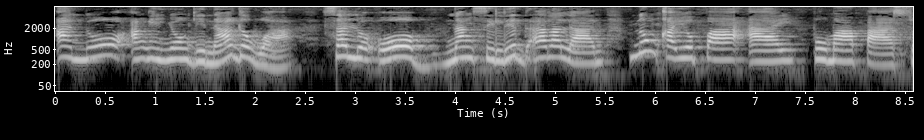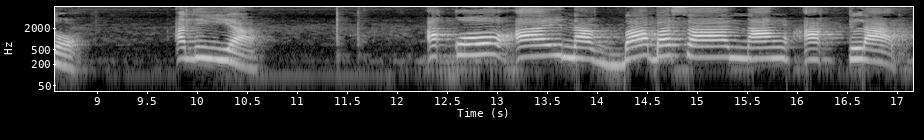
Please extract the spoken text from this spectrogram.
ano ang inyong ginagawa sa loob ng silid-aralan nung kayo pa ay pumapasok. Aliyah, ako ay nagbabasa ng aklat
